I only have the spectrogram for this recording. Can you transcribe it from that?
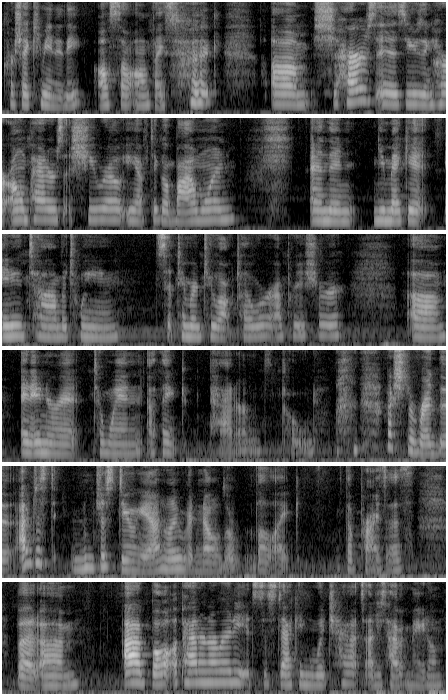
Crochet Community, also on Facebook. Um, hers is using her own patterns that she wrote. You have to go buy one, and then you make it anytime between September to October. I'm pretty sure, um, and enter it to win. I think patterns code. I should have read the. I'm just I'm just doing it. I don't even know the the like the prizes, but um, I bought a pattern already. It's the stacking witch hats. I just haven't made them.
